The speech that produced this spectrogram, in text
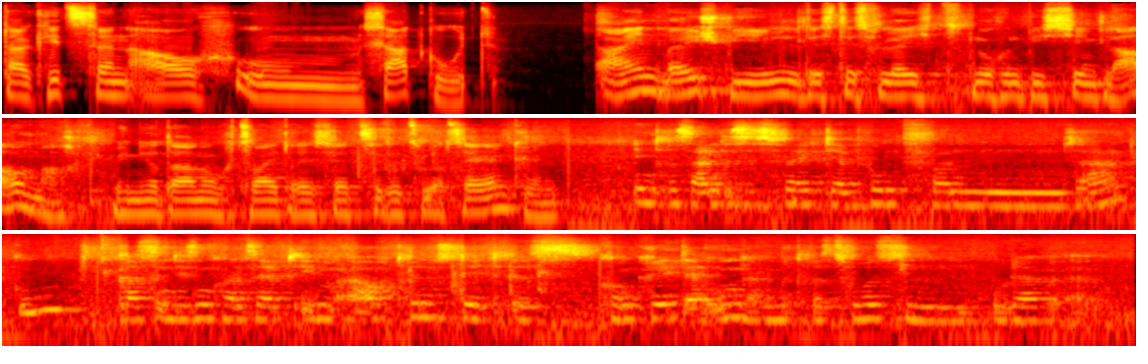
Da geht es dann auch um Saatgut. Ein Beispiel, das das vielleicht noch ein bisschen klarer macht, wenn ihr da noch zwei, drei Sätze dazu erzählen könnt. Interessant ist es vielleicht der Punkt von Saatgut. Was in diesem Konzept eben auch drin steht, ist konkret der Umgang mit Ressourcen oder äh,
